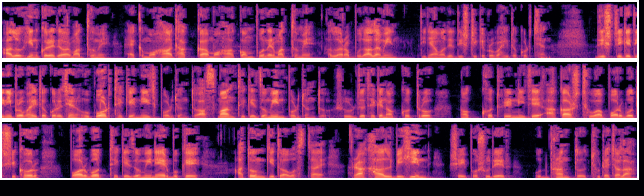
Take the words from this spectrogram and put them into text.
আলোহীন করে দেওয়ার মাধ্যমে, এক মহা ধাক্কা, মহা কম্পনের মাধ্যমে আল্লাহ রাব্বুল আলমিন তিনি আমাদের দৃষ্টিকে প্রবাহিত করছেন। দৃষ্টিকে তিনি প্রবাহিত করেছেন উপর থেকে নিচ পর্যন্ত, আসমান থেকে জমিন পর্যন্ত, সূর্য থেকে নক্ষত্র, নক্ষত্রের নিচে আকাশ ছোঁয়া পর্বত শিখর, পর্বত থেকে জমিনের বুকে আতঙ্কিত অবস্থায় রাখালবিহীন সেই পশুদের উদ্ভ্রান্ত ছুটে চলা।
